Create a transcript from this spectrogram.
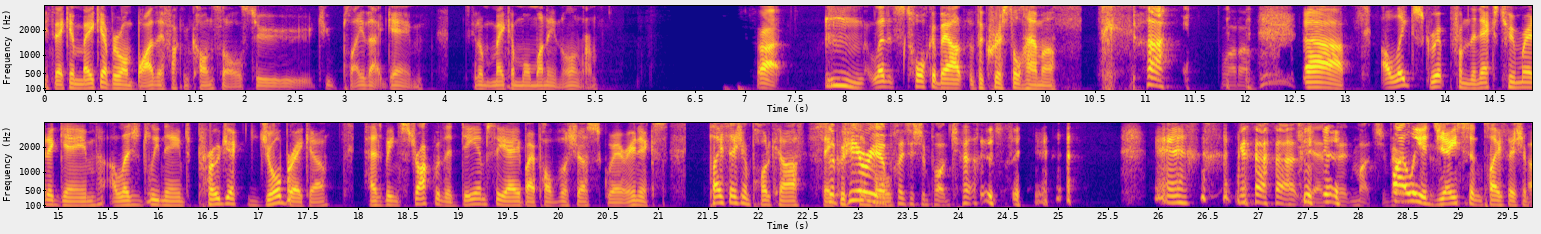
if they can make everyone buy their fucking consoles to to play that game, it's gonna make them more money in the long run. All right, let's talk about the Crystal Hammer. Well done. Uh, a leaked script from the next Tomb Raider game, allegedly named Project Jawbreaker, has been struck with a DMCA by publisher Square Enix. PlayStation podcast Superior Symbols. PlayStation podcast. Eh, yeah, much. very slightly adjacent PlayStation Oh.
